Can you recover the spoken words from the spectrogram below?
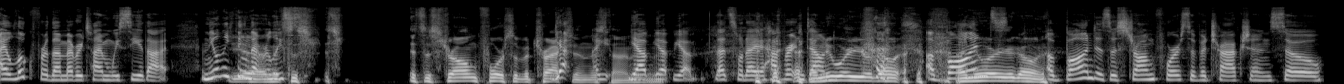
I, I look for them every time we see that. And the only thing Yeah, that really it's a, s- it's a strong force of attraction yeah, this I- time. Yep, isn't it? yep, yep. That's what I have written down. I knew where you were going. a bond I knew where you're going. a bond is a strong force of attraction so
